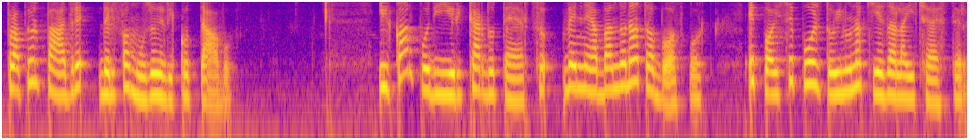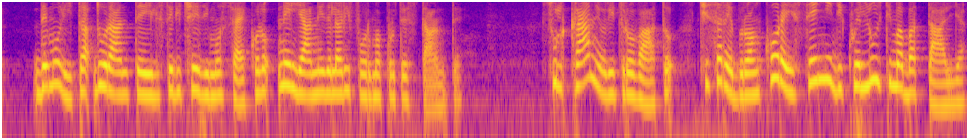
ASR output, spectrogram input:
proprio il padre del famoso Enrico VIII. Il corpo di Riccardo III venne abbandonato a Bosford e poi sepolto in una chiesa a Leicester, demolita durante il XVI secolo negli anni della Riforma protestante. Sul cranio ritrovato ci sarebbero ancora i segni di quell'ultima battaglia,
